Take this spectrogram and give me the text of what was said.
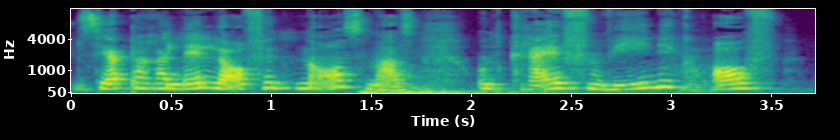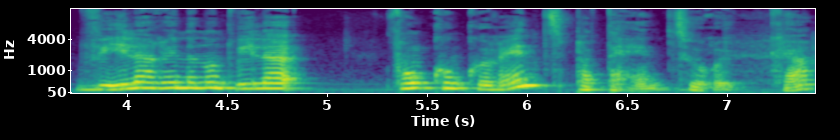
sehr parallel laufenden Ausmaß und greifen wenig mhm. auf Wählerinnen und Wähler von Konkurrenzparteien zurück. Ja?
